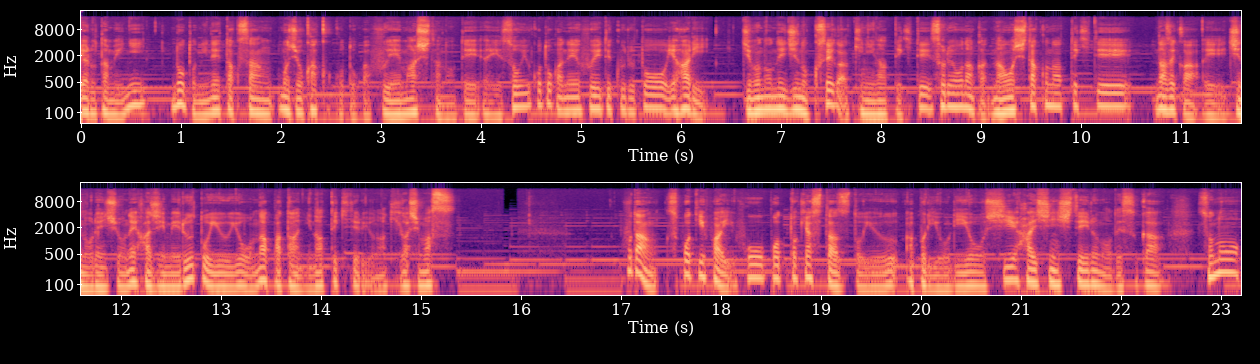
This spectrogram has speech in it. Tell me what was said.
やるために、ノートにね、たくさん文字を書くことが増えましたので、えそういうことがね、増えてくると、やはり自分のね、字の癖が気になってきて、それをなんか直したくなってきて、なぜか、え字の練習をね、始めるというようなパターンになってきてるような気がします。普段 Spotify for Podcasters というアプリを利用し配信しているのですが、その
